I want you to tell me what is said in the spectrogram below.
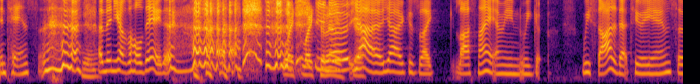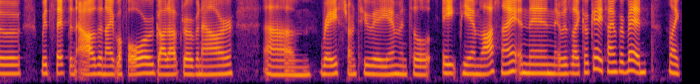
intense. and then you have the whole day to, like like today you know, yeah. yeah, yeah, because like last night, I mean, we go, we started at two a.m. So we'd slept an hour the night before, got up, drove an hour, um, raced from two a.m. until eight p.m. last night, and then it was like, okay, time for bed. I'm like,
